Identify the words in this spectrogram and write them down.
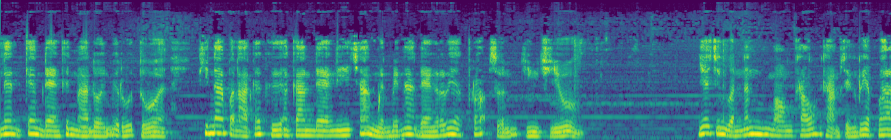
แน่นแก้มแดงขึ้นมาโดยไม่รู้ตัว ที่น่าประหลาดก็คืออาการแดงนี้ช่างเหมือนใบหน้าแดงเรียกเพราะสนจิงชิว เย่จิงหวนนั้นมองเขาถามเสียงเรียบว่า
